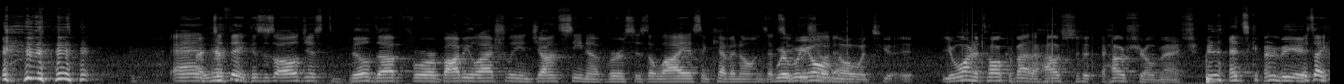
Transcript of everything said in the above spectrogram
And to think, this is all just build up for Bobby Lashley and John Cena versus Elias and Kevin Owens. At Where Super we all Showdown. know what's good. You want to talk about a house house show match? That's gonna be it. It's like,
